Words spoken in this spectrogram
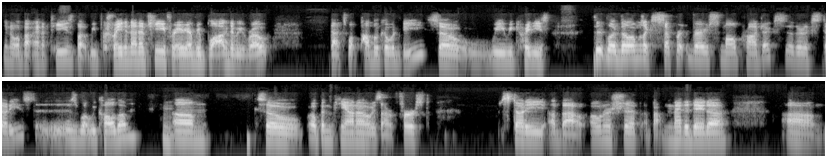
you know, about NFTs, but we create an NFT for every blog that we wrote. That's what Publico would be. So we we create these. They're, they're almost like separate, very small projects. They're like studies, is what we call them. Hmm. Um, so Open Piano is our first study about ownership, about metadata. Um,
